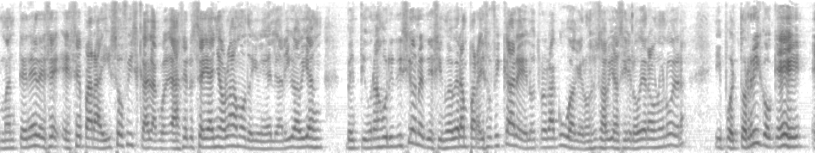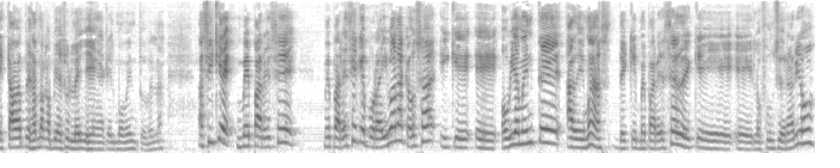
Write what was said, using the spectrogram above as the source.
mantener ese, ese paraíso fiscal. Hace seis años hablábamos de que en el de arriba habían 21 jurisdicciones, 19 eran paraísos fiscales, el otro era Cuba, que no se sabía si lo era o no lo era y Puerto Rico que estaba empezando a cambiar sus leyes en aquel momento, ¿verdad? Así que me parece, me parece que por ahí va la causa y que eh, obviamente además de que me parece de que eh, los funcionarios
